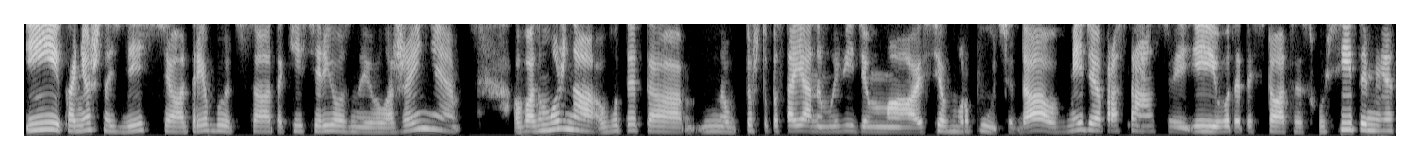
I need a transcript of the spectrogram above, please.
И, конечно, здесь а, требуются такие серьезные вложения – Возможно, вот это то, что постоянно мы видим а, Севморпуть да, в медиапространстве, и вот эта ситуация с хуситами,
